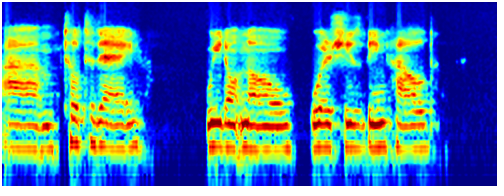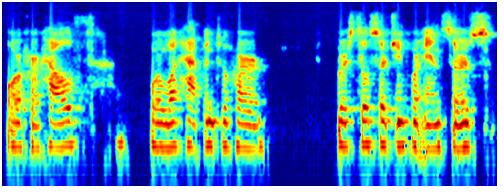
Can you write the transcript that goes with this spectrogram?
Um, till today, we don't know where she's being held or her health or what happened to her. We're still searching for answers.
